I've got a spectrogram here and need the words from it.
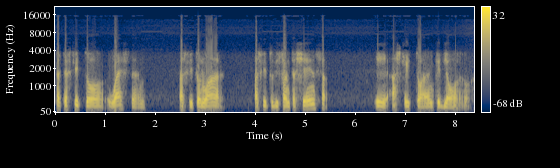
Perché ha scritto western, ha scritto noir, ha scritto di fantascienza e ha scritto anche di horror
